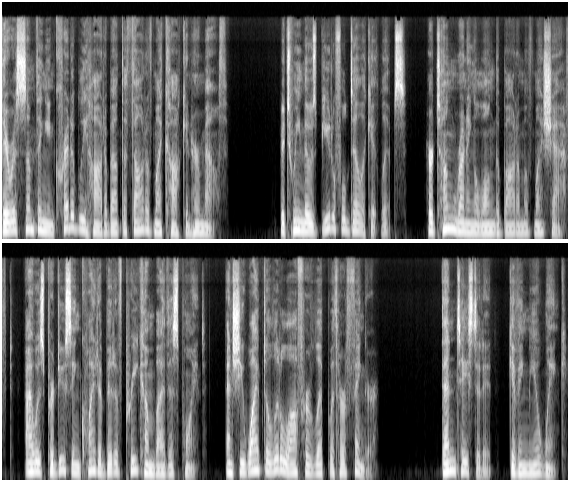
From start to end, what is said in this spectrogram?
There was something incredibly hot about the thought of my cock in her mouth, between those beautiful, delicate lips, her tongue running along the bottom of my shaft. I was producing quite a bit of precum by this point, and she wiped a little off her lip with her finger. Then tasted it, giving me a wink.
